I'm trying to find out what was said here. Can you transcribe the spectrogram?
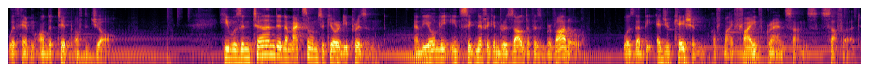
with him on the tip of the jaw. He was interned in a maximum security prison, and the only significant result of his bravado was that the education of my five grandsons suffered.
